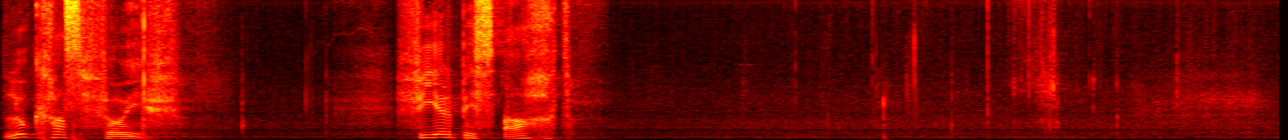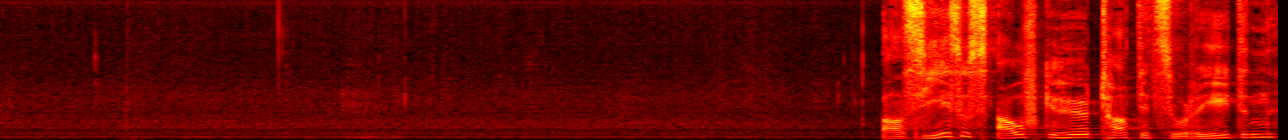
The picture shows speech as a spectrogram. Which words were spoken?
Lukas 5, 4 bis 8. Als Jesus aufgehört hatte zu reden,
